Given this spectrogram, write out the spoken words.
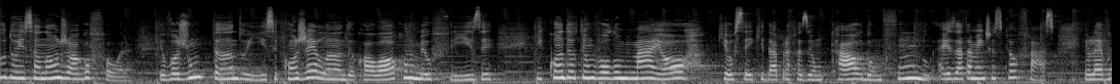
tudo isso eu não jogo fora. Eu vou juntando isso e congelando. Eu coloco no meu freezer e quando eu tenho um volume maior, que eu sei que dá para fazer um caldo, um fundo, é exatamente isso que eu faço. Eu levo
